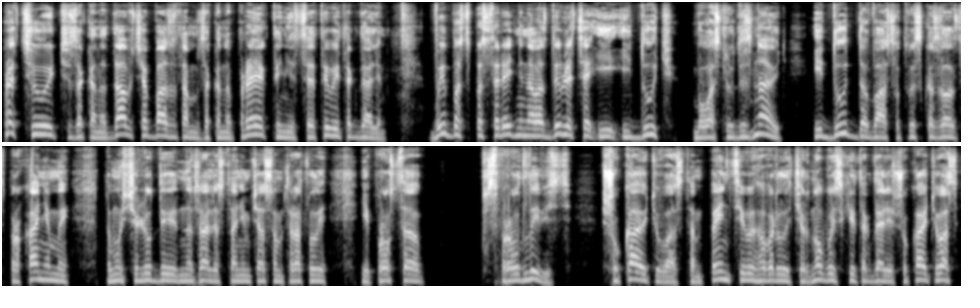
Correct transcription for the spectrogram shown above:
працюють законодавча база, там законопроекти, ініціативи і так далі. Ви безпосередньо на вас дивляться і йдуть, бо вас люди знають, ідуть до вас. От ви сказали з проханнями, тому що люди, на жаль, останнім часом втратили і просто справедливість. Шукають у вас там пенсії, ви говорили, Чорнобильські і так далі. Шукають у вас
